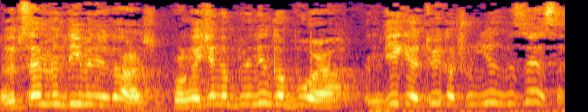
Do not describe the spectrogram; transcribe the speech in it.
Edhe pse janë mendime dietarësh, por ngaqë janë mendime të gabuara, ndjekja e tyre ka çuar njerëz në vesvese.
